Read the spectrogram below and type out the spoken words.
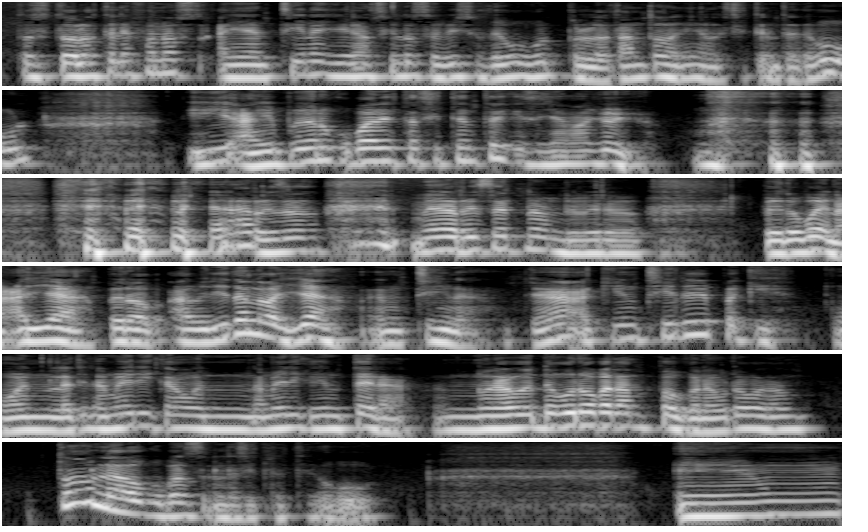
Entonces todos los teléfonos allá en China llegan a ser los servicios de Google, por lo tanto no tienen el asistente de Google. Y ahí pueden ocupar este asistente que se llama Yoyo. me, da risa, el nombre, pero, pero bueno, allá. Pero habilítalo allá, en China. ¿Ya? Aquí en Chile, ¿para qué? o en Latinoamérica o en América entera. En Europa tampoco, en Europa todos lados ocupan el asistente. Eh,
